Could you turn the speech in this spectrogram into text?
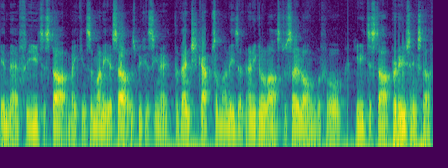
in there for you to start making some money yourselves because you know the venture capital money is only going to last for so long before you need to start producing stuff.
